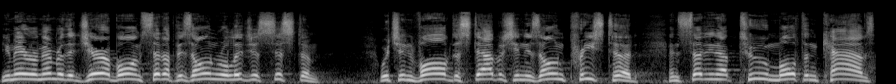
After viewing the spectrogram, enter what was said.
You may remember that Jeroboam set up his own religious system which involved establishing his own priesthood and setting up two molten calves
